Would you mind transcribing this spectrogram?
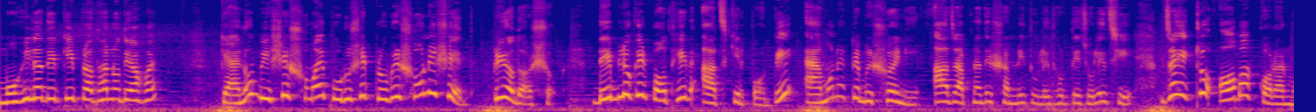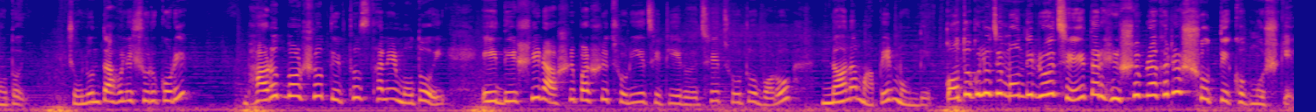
মহিলাদেরকেই প্রাধান্য দেওয়া হয়? কেন বিশেষ সময় পুরুষের প্রবেশও নিষেধ? প্রিয় দর্শক দেবলোকের পথের আজকের পর্বে এমন একটা বিষয় নিয়ে আজ আপনাদের সামনে তুলে ধরতে চলেছি, যা একটু অবাক করার মতোই। চলুন তাহলে শুরু করি। ভারতবর্ষ তীর্থস্থানের মতোই এই দেশের আশেপাশে ছড়িয়ে ছিটিয়ে রয়েছে ছোট বড় নানা মাপের মন্দির। কতগুলো যে মন্দির রয়েছে, তার হিসেব রাখাটা সত্যি খুব মুশকিল।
